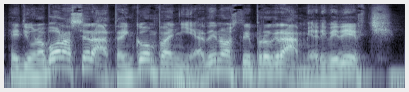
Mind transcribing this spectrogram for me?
è di una buona serata in compagnia dei nostri programmi. Arrivederci.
